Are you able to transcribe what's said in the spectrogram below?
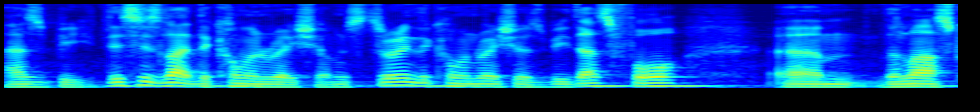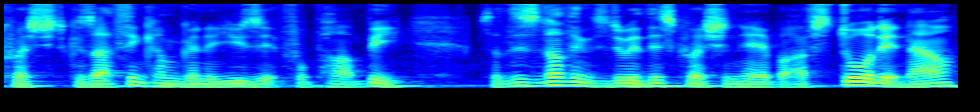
as B. This is like the common ratio. I'm storing the common ratio as B. That's for um, the last question because I think I'm going to use it for part B. So this is nothing to do with this question here, but I've stored it now.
